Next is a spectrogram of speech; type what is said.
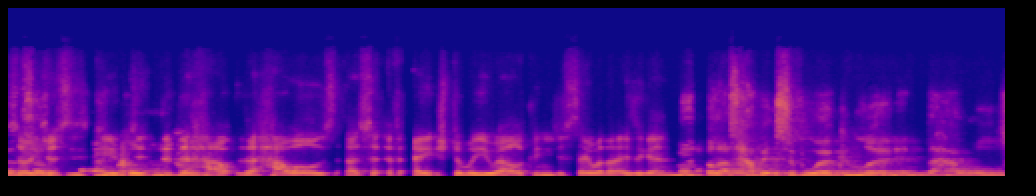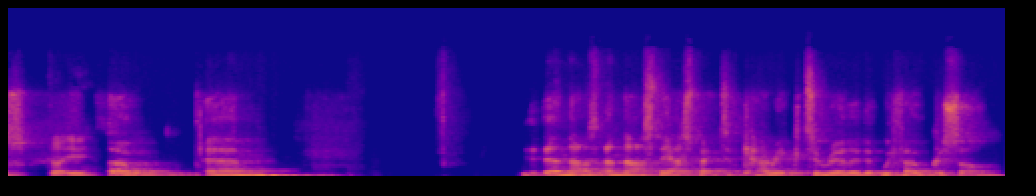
So, so, just you, the, the, the HOWLs, that's H W L. Can you just say what that is again? Well, that's habits of work and learning, the HOWLs. Got you. So, um, and that's and that's the aspect of character really that we focus on.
